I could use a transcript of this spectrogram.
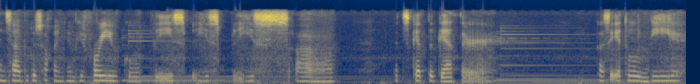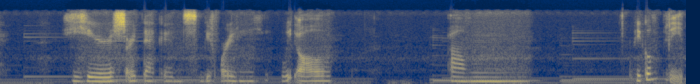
And sabi ko sa kanya, before you go, please, please, please, uh, let's get together Kasi it will be years or decades before we all um, be complete.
